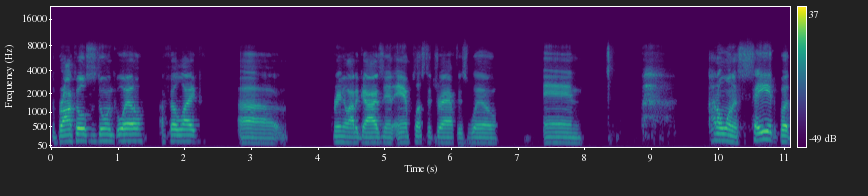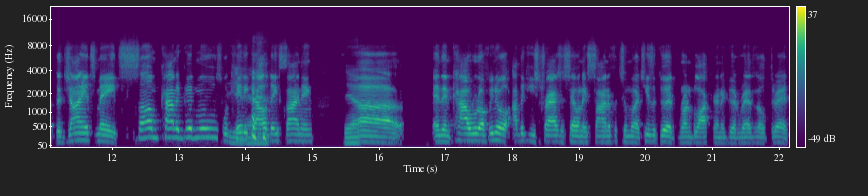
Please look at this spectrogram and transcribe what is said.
the Broncos is doing well. I felt like uh, bring a lot of guys in, and plus the draft as well. And I don't want to say it, but the Giants made some kind of good moves with Kenny yeah. Golladay signing. Yeah. Uh, and then Kyle Rudolph, you know, I think he's trash to say when they sign him for too much. He's a good run blocker and a good red zone threat.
